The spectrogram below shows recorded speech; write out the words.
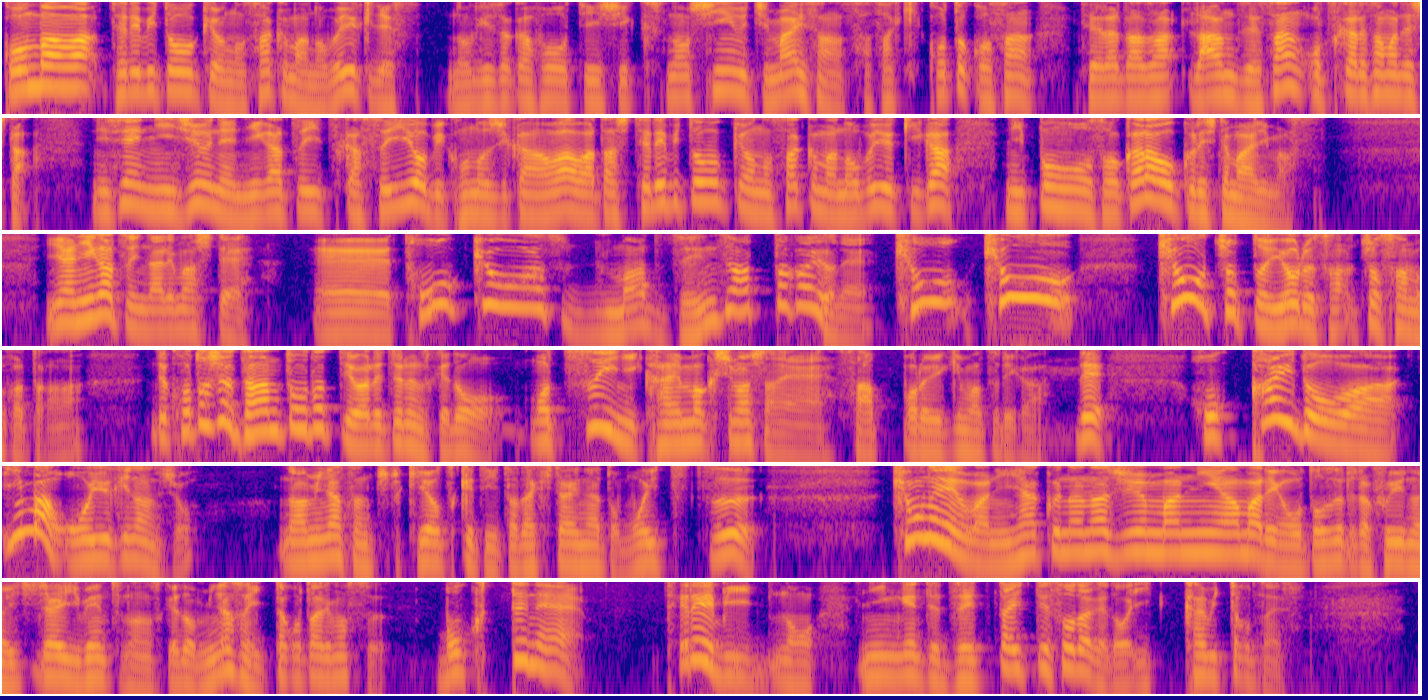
こんばんは。テレビ東京の佐久間信之です。乃木坂46の新内舞さん佐々木琴子さん寺田蘭世さんお疲れ様でした。2020年2月5日水曜日この時間は私テレビ東京の佐久間信之が日本放送からお送りしてまいります。いや2月になりましてえー、東京はまだ全然あったかいよね。今日今日今日ちょっと夜さちょっと寒かったかな。で今年は暖冬だって言われてるんですけどもうついに開幕しましたね。札幌雪まつりが。で北海道は今大雪なんでしょ？皆さんちょっと気をつけていただきたいなと思いつつ去年は270万人余りが訪れた冬の一大イベントなんですけど皆さん行ったことあります？僕ってねテレビの人間って絶対行ってそうだけど一回も行ったことないです。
